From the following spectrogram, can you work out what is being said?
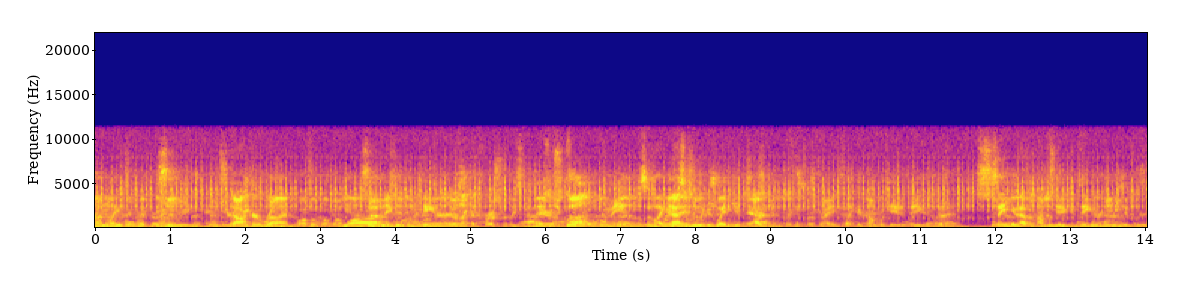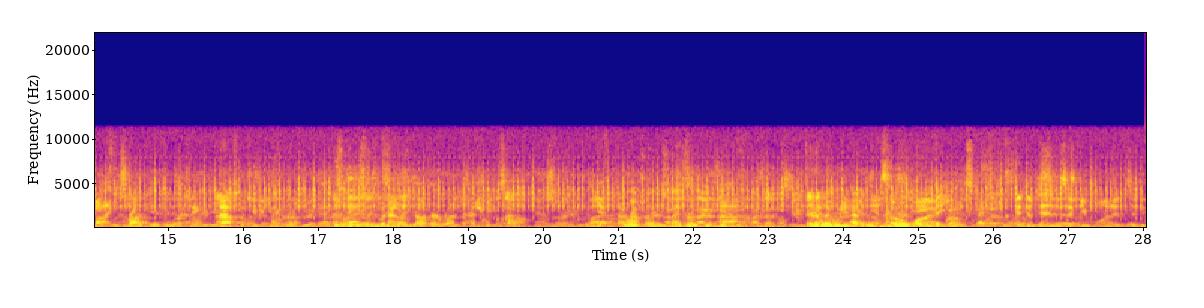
run label would be Docker run, blah, blah, blah, blah, blah, name the container. It was like the first release of And the Well, command, so like, that's a really good way to give arguments, right? It's like a complicated thing. Say you have a complicated container and you need to define the run, that's what you would use to run. So you would have like Docker run dash b. Yeah. And then what would you have in the internal that you would expect? It depends if you wanted to do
